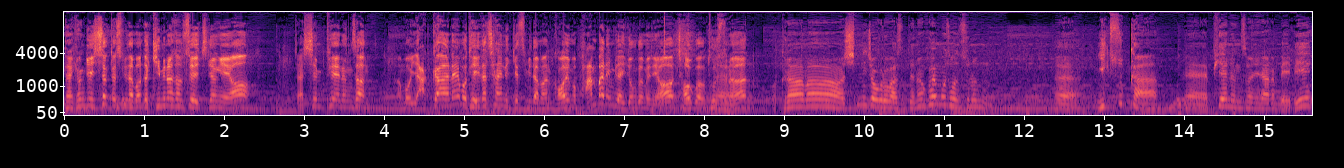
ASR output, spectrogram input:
네, 경기 시작됐습니다. 먼저 김인환 선수의 진영이에요. 자, 심피의 능선. 아, 뭐 약간의 뭐 데이터 차이는 있겠습니다만 거의 뭐 반반입니다. 이 정도면요. 저구하고 토스는. 어, 그나마 심리적으로 봤을 때는 허영무 선수는 예, 익숙한 예, 피해 능선이라는 맵이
